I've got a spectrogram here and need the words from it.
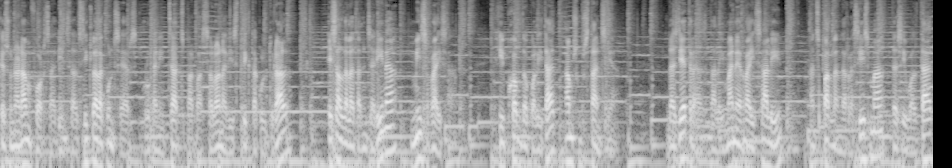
que sonarà amb força dins del cicle de concerts organitzats per Barcelona Districte Cultural, és el de la tangerina Miss Raisa, hip-hop de qualitat amb substància. Les lletres de l'Imane Raisali ens parlen de racisme, desigualtat,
